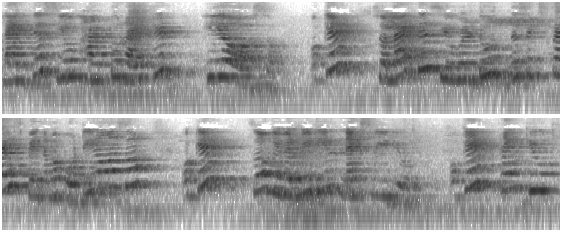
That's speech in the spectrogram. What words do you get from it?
like this you have to write it here also. Okay. So like this you will do this exercise page number 14 also. Okay. So we will meet in next video. Okay. Thank you.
